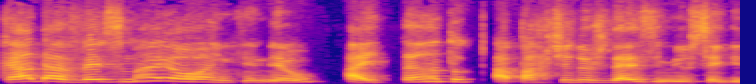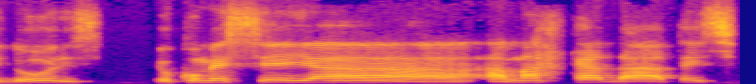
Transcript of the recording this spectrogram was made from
cada vez maior, entendeu? Aí, tanto a partir dos 10 mil seguidores, eu comecei a, a marcar datas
